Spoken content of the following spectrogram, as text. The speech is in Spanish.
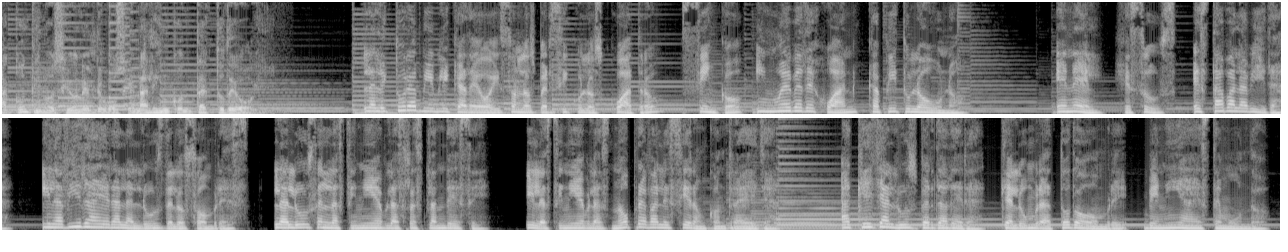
A continuación, el devocional en contacto de hoy. La lectura bíblica de hoy son los versículos 4, 5 y 9 de Juan capítulo 1. En él, Jesús, estaba la vida, y la vida era la luz de los hombres. La luz en las tinieblas resplandece, y las tinieblas no prevalecieron contra ella. Aquella luz verdadera que alumbra a todo hombre venía a este mundo.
